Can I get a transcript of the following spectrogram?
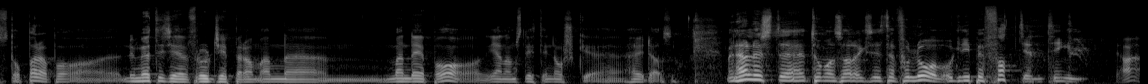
stoppere på Du møter ikke frontskippere, men, men det er på gjennomsnittlig norsk høyde. Altså. Men jeg har lyst til, Thomas Alex, hvis jeg får lov å gripe fatt i en ting Ja, ja.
